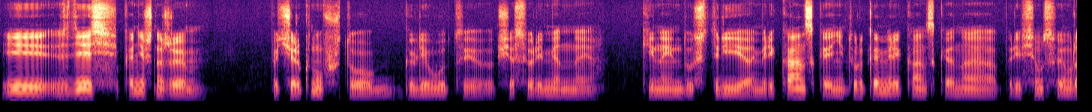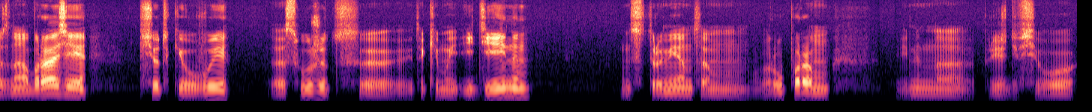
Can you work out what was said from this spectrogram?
И здесь, конечно же, подчеркнув, что Голливуд и вообще современная киноиндустрия американская, не только американская, она при всем своем разнообразии все-таки, увы, э, служит э, таким идейным инструментом, рупором именно прежде всего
